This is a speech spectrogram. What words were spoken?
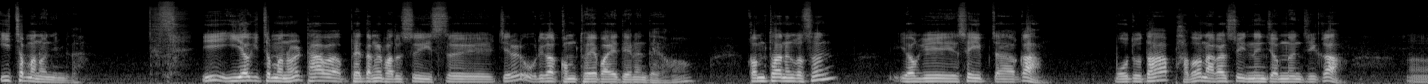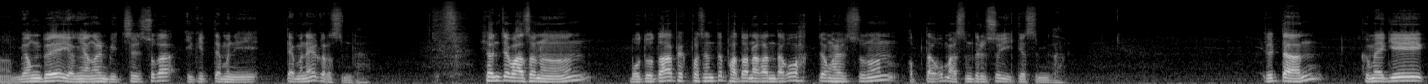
2천만 원입니다. 이 2억 2천만 원을 다 배당을 받을 수 있을지를 우리가 검토해 봐야 되는데요. 검토하는 것은 여기 세입자가 모두 다 받아 나갈 수 있는지 없는지가 어, 명도에 영향을 미칠 수가 있기 때문이 때문에 그렇습니다. 현재 봐서는 모두 다 100% 받아 나간다고 확정할 수는 없다고 말씀드릴 수 있겠습니다. 일단 금액이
